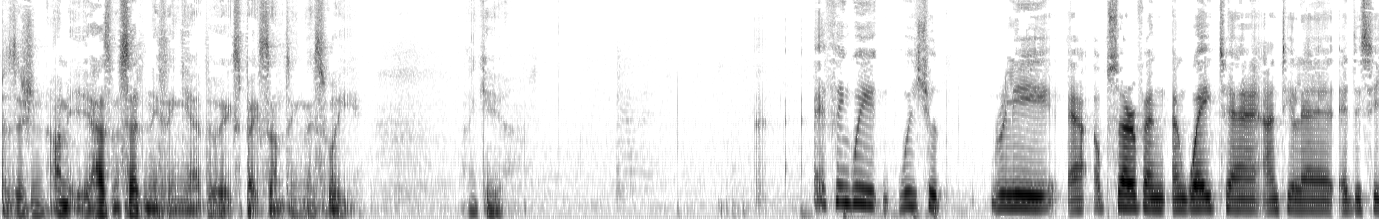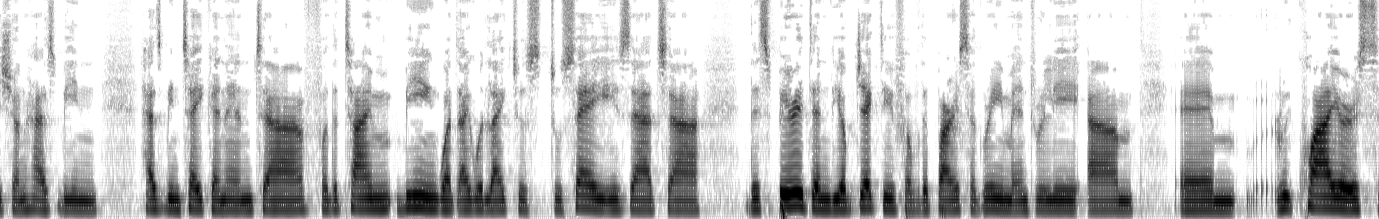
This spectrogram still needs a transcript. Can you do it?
position? I mean, it hasn't said anything yet, but we expect something this week. Thank you. I think we we should really uh, observe and, and wait uh, until a, a, decision has been has been taken. And uh, for the time being, what I would like to to say is that uh, the spirit and the objective of the Paris Agreement really. Um, um, requires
